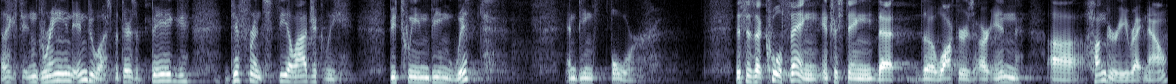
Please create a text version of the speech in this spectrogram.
Like it's ingrained into us. But there's a big difference theologically between being with and being for. This is a cool thing, interesting that the walkers are in uh, Hungary right now.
